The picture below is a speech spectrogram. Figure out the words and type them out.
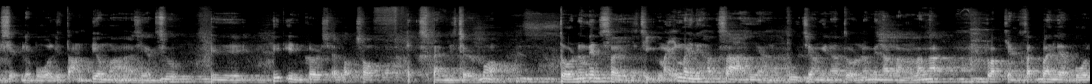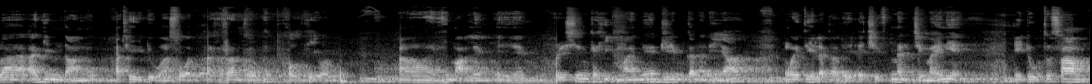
sẽ là bộ đi tạm biểu mà sẽ chú it incurs a lot of expenditure mà tournament sai chỉ mấy mấy đi học sa hi tu chang ina tournament lang langa club chen khat ban le bola agim dan athi du a so a ran zo khat khol thi wa Himalaya प्रेशन का ही माने ड्रीम का नहीं या मोती लगा ले अचीवमेंट जी मायने ये दो तो साम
